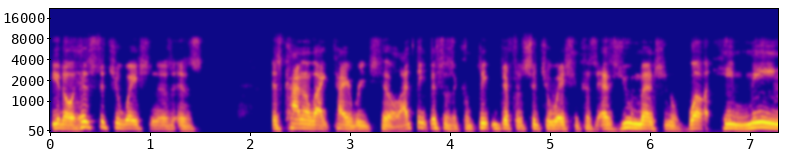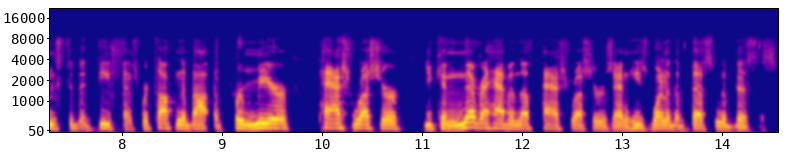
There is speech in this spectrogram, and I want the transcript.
you know his situation is is is kind of like Tyreek Hill. I think this is a completely different situation because, as you mentioned, what he means to the defense. We're talking about a premier pass rusher. You can never have enough pass rushers, and he's one of the best in the business.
